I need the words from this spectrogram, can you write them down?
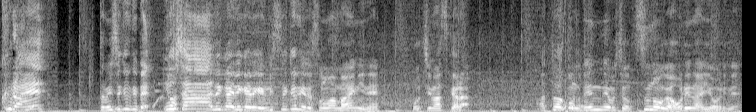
くらえと見せかけて。よっしゃー！でかいでかいでかい。見せかけてそのまま前にね落ちますから。あとはこの電電虫の角が折れないようにね。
